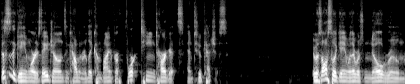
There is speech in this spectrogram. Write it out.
this is a game where Zay Jones and Calvin Ridley combined for 14 targets and two catches. It was also a game where there was no room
